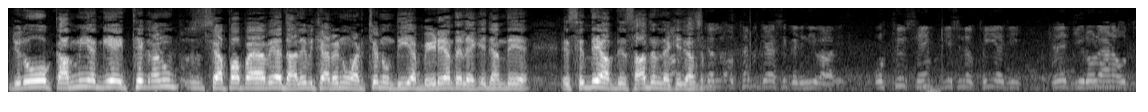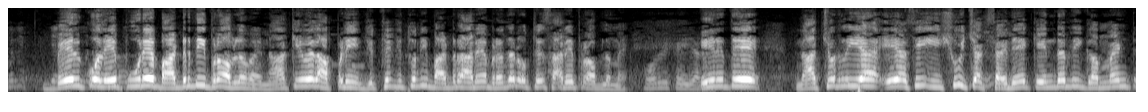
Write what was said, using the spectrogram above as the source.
ਜਦੋਂ ਉਹ ਕੰਮ ਹੀ ਅੱਗੇ ਇੱਥੇ ਕਾਹਨੂੰ ਸਿਆਪਾ ਪਾਇਆ ਹੋਇਆ ਦਾਲੇ ਵਿਚਾਰੇ ਨੂੰ ਅੜਚਨ ਹੁੰਦੀ ਆ ਬੇੜਿਆਂ ਤੇ ਲੈ ਕੇ ਜਾਂਦੇ ਆ ਇਹ ਸਿੱਧੇ ਆਪਦੇ ਸਾਧਨ ਲੈ ਕੇ ਜਾ ਸਕਦੇ। ਉੱਥੇ ਵੀ ਗਏ ਸੀ ਗਜਨੀ ਵਾਲਾ ਉੱਥੇ ਵੀ ਸੇਮ ਪੋਜੀਸ਼ਨ ਉੱਥੇ ਹੀ ਹੈ ਜੀ। ਜਿਹੜੇ ਜ਼ੀਰੋ ਲਾਈਨ ਉੱਥੇ ਵੀ ਬਿਲਕੁਲ ਇਹ ਪੂਰੇ ਬਾਰਡਰ ਦੀ ਪ੍ਰੋਬਲਮ ਹੈ ਨਾ ਕੇਵਲ ਆਪਣੇ ਜਿੱਥੇ ਜਿੱਥੋਂ ਦੀ ਬਾਰਡਰ ਆ ਰਿਹਾ ਬ੍ਰਦਰ ਉੱਥੇ ਸਾਰੇ ਪ੍ਰੋਬਲਮ ਹੈ। ਹੋਰ ਵੀ ਕਈ ਇਹਦੇ ਤੇ ਨੈਚੁਰਲੀ ਹੈ ਇਹ ਅਸੀਂ ਇਸ਼ੂ ਚੱਕ ਸਕਦੇ ਹਾਂ ਕੇਂਦਰ ਦੀ ਗਵਰਨਮੈਂਟ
